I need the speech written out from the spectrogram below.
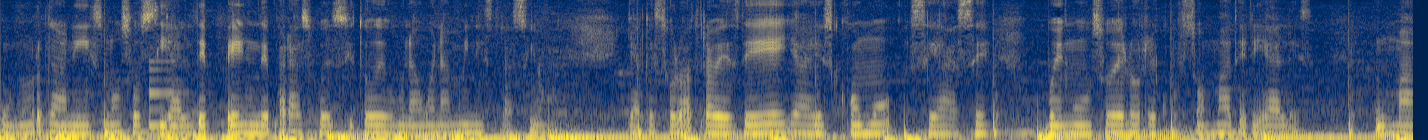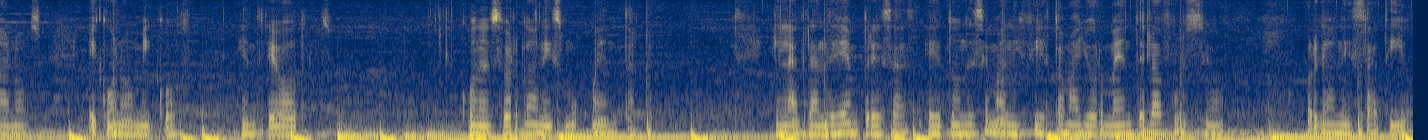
Un organismo social depende para su éxito de una buena administración, ya que solo a través de ella es como se hace buen uso de los recursos materiales, humanos, económicos, entre otros. Con ese organismo cuentan. En las grandes empresas es donde se manifiesta mayormente la función organizativa.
